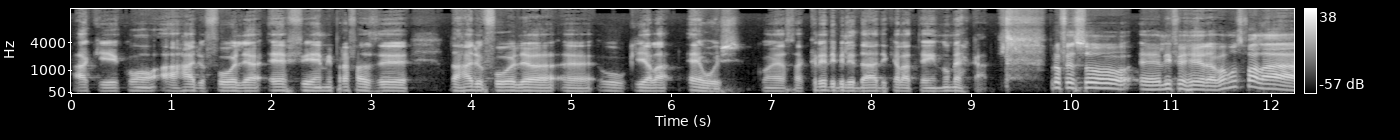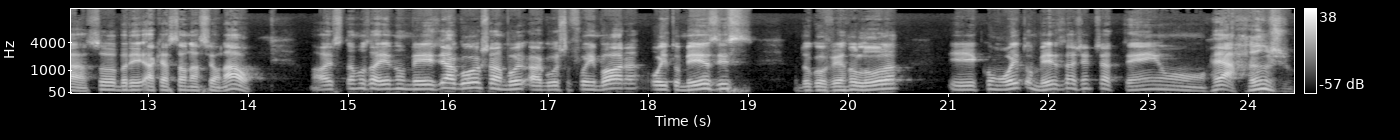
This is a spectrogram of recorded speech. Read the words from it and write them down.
aqui com a Rádio Folha FM para fazer da Rádio Folha é, o que ela é hoje, com essa credibilidade que ela tem no mercado. Professor Eli Ferreira, vamos falar sobre a questão nacional. Nós estamos aí no mês de agosto, agosto foi embora, oito meses do governo Lula, e com oito meses a gente já tem um rearranjo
